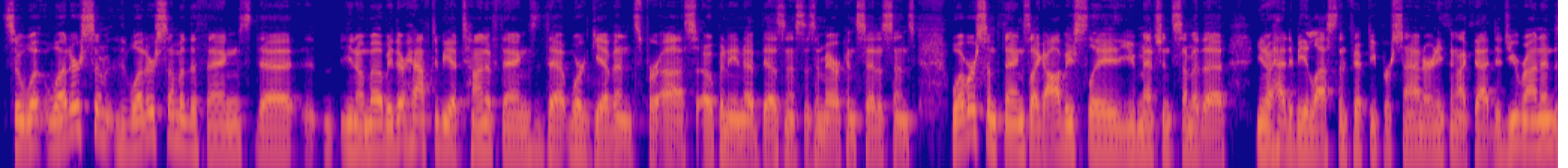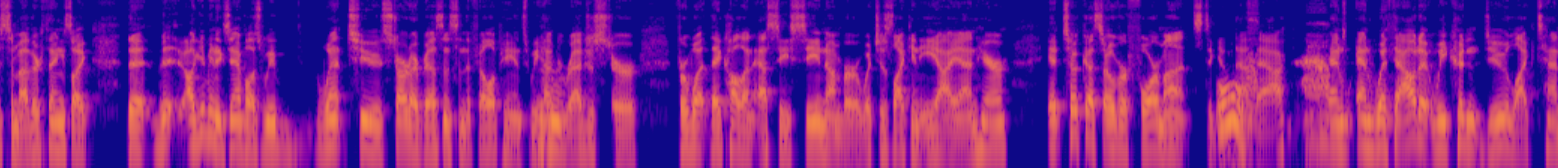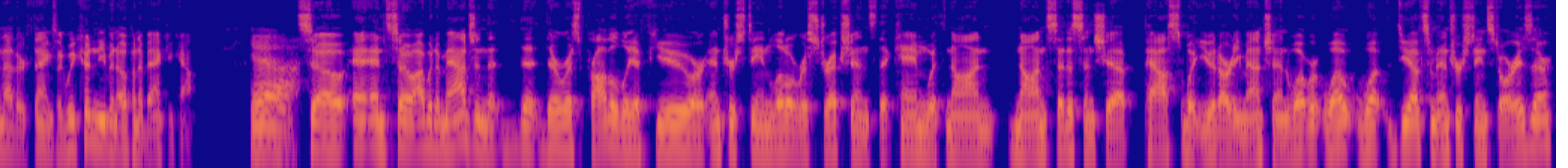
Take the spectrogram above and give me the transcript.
So what what are some what are some of the things that you know, Moby? There have to be a ton of things that were givens for us opening a business as American citizens. What were some things like? Obviously, you mentioned some of the you know had to be less than fifty percent or anything like that. Did you run into some other things like the, the? I'll give you an example. As we went to start our business in the Philippines, we mm-hmm. had to mm-hmm. register for what they call an SEC number, which is like an EIN here it took us over four months to get Ooh, that back and and without it we couldn't do like 10 other things like we couldn't even open a bank account. Yeah. So and, and so i would imagine that, that there was probably a few or interesting little restrictions that came with non non citizenship past what you had already mentioned. What were what what do you have some interesting stories there?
